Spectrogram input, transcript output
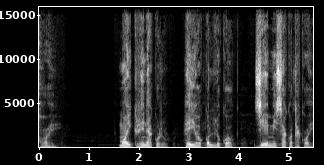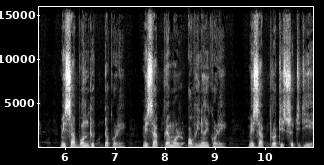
হয়। মই ঘৃণা কৰোঁ সেইসকল লোকক যিয়ে মিছা কথা কয় মিছা বন্ধুত্ব কৰে মিছা প্ৰেমৰ অভিনয় কৰে মিছা প্ৰতিশ্ৰুতি দিয়ে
